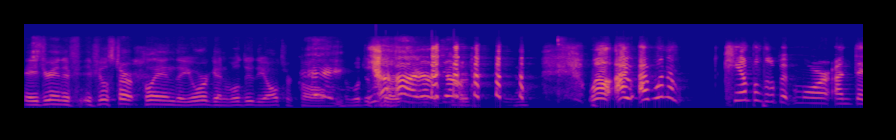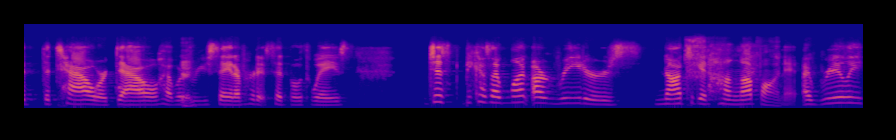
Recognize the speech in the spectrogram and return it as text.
Adrian, if, if you'll start playing the organ, we'll do the altar call. Hey, we'll just yeah, there we go. well, I, I want to camp a little bit more on the the Tao or Tao, however okay. you say it. I've heard it said both ways. Just because I want our readers not to get hung up on it. I really,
